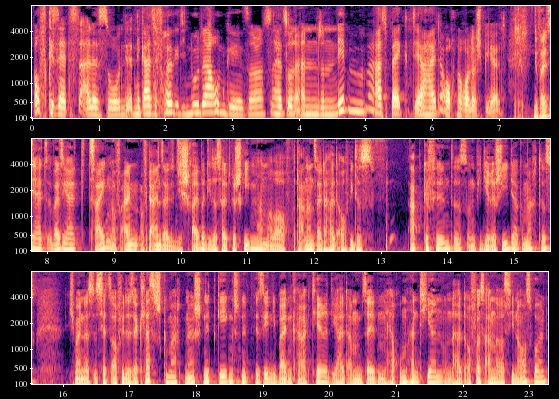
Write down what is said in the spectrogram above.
aufgesetzt alles so und eine ganze Folge, die nur darum geht, sondern es ist halt so ein, so ein Nebenaspekt, der halt auch eine Rolle spielt. Ja, weil sie halt, weil sie halt zeigen, auf, ein, auf der einen Seite die Schreiber, die das halt geschrieben haben, aber auf der anderen Seite halt auch, wie das abgefilmt ist und wie die Regie da gemacht ist. Ich meine, das ist jetzt auch wieder sehr klassisch gemacht, ne? Schnitt gegen Schnitt. Wir sehen die beiden Charaktere, die halt am selben herumhantieren und halt auf was anderes hinaus wollen.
